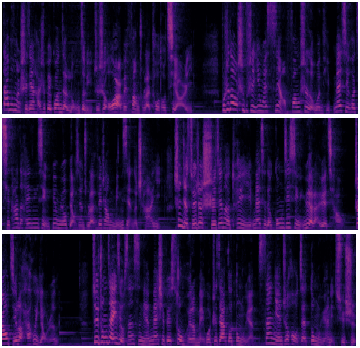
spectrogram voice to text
大部分时间还是被关在笼子里，只是偶尔被放出来透透气而已。不知道是不是因为饲养方式的问题，梅西和其他的黑猩猩并没有表现出来非常明显的差异，甚至随着时间的推移，梅西的攻击性越来越强，着急了还会咬人。最终，在一九三四年，Messi 被送回了美国芝加哥动物园。三年之后，在动物园里去世。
